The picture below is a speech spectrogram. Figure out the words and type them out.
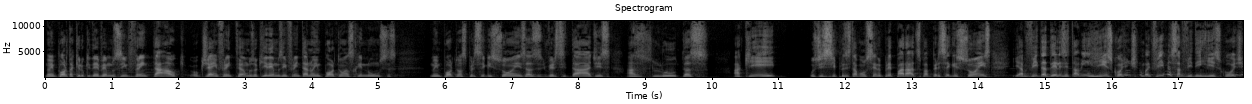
Não importa aquilo que devemos enfrentar, o que já enfrentamos, ou que iremos enfrentar, não importam as renúncias, não importam as perseguições, as adversidades, as lutas. Aqui, os discípulos estavam sendo preparados para perseguições e a vida deles estava em risco. Hoje a gente não vive essa vida em risco. Hoje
